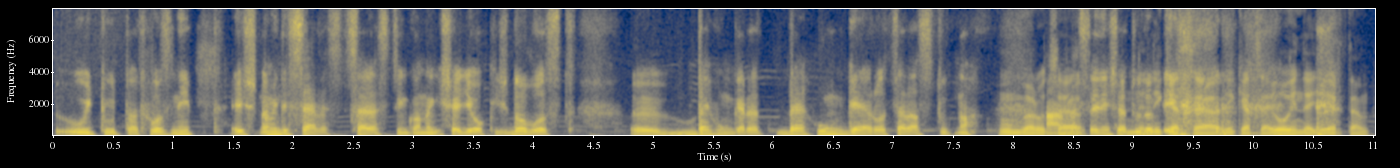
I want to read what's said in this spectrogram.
úgy tudtad hozni, és na mindegy, szereztünk annak is egy jó kis dobozt, behungerocelaztuk, na. Hungarocel, nikecel, nikecel, jó, mindegy, értem.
